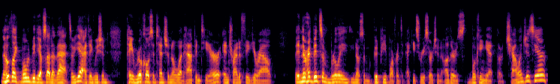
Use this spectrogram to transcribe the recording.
No, like, what would be the upside of that? So yeah, I think we should pay real close attention to what happened here and try to figure out. And there have been some really, you know, some good people, our friends at Equis Research and others, looking at the challenges here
